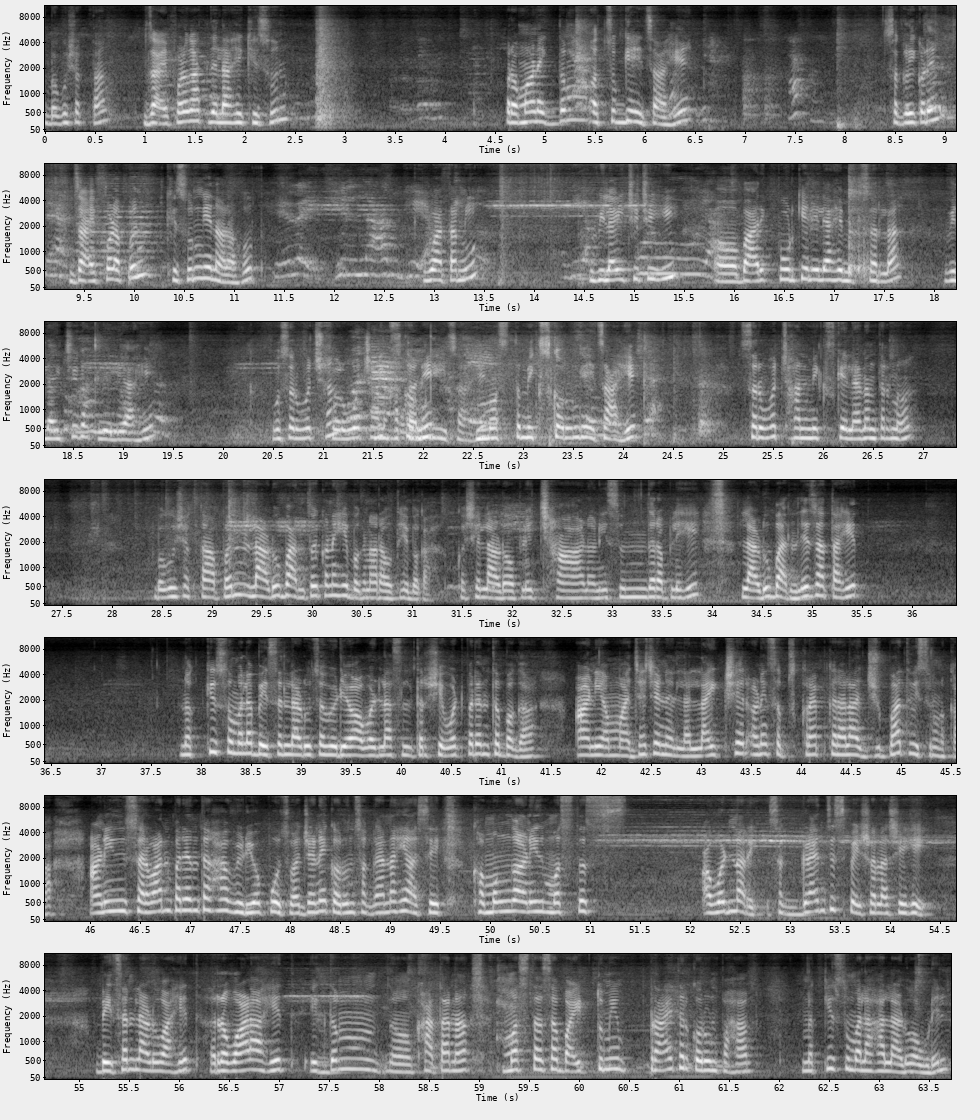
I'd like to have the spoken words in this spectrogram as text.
बघू शकता. जायफळ घातलेलं आहे खिसून. प्रमाण एकदम अचूक घ्यायचं आहे. सगळीकडे जायफळ आपण खिसून घेणार आहोत. व आता मी विलायचीची ही बारीक पूड केलेली आहे मिक्सरला. विलायची घातलेली आहे. व सर्व छान सर्व छान हाताने मस्त मिक्स करून घ्यायचं आहे. सर्व छान मिक्स केल्यानंतर ना बघू शकता आपण लाडू बांधतोय का नाही हे बघणार आहोत. हे बघा कसे लाडू आपले छान आणि सुंदर आपले हे लाडू बांधले जात आहेत. नक्कीच तुम्हाला बेसन लाडूचा व्हिडिओ आवडला असेल तर शेवटपर्यंत बघा आणि माझ्या चॅनलला लाईक शेअर आणि सबस्क्राईब करायला अजिबात विसरू नका. आणि सर्वांपर्यंत हा व्हिडिओ पोचवा जेणेकरून सगळ्यांनाही असे खमंग आणि मस्त आवडणारे सगळ्यांचे स्पेशल असे हे बेसन लाडू आहेत रवाळ आहेत एकदम खाताना मस्त असं बाईट तुम्ही ट्राय तर करून पहा. नक्कीच तुम्हाला हा लाडू आवडेल.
